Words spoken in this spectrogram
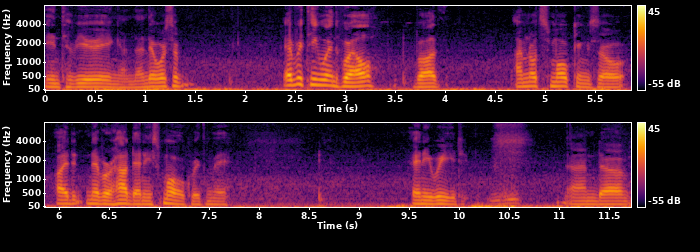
interviewing, and then there was a everything went well, but I'm not smoking, so I d- never had any smoke with me, any weed. Mhm. and um,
